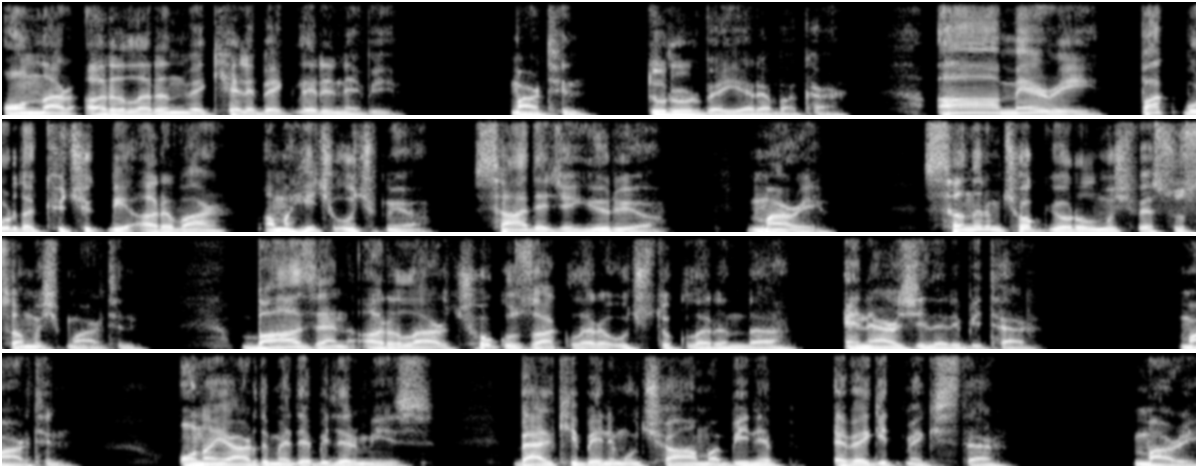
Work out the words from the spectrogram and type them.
Onlar arıların ve kelebeklerin evi. Martin durur ve yere bakar. Aa Mary, bak burada küçük bir arı var ama hiç uçmuyor. Sadece yürüyor. Mary, sanırım çok yorulmuş ve susamış Martin. Bazen arılar çok uzaklara uçtuklarında enerjileri biter. Martin, ona yardım edebilir miyiz? Belki benim uçağıma binip eve gitmek ister. Mary,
